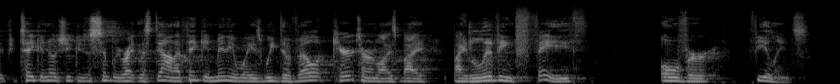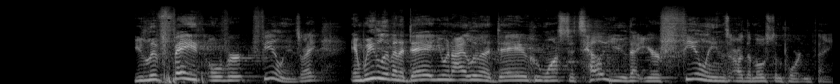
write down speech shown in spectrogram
if you're taking notes, you can just simply write this down. I think in many ways we develop character in our lives by, by living faith over feelings. You live faith over feelings, right? And we live in a day, you and I live in a day who wants to tell you that your feelings are the most important thing.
